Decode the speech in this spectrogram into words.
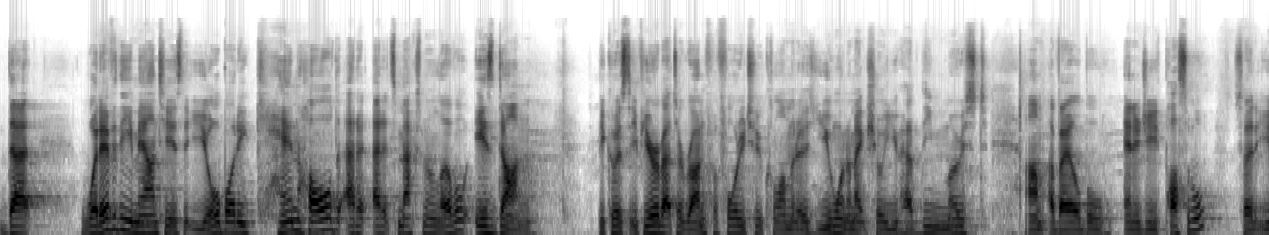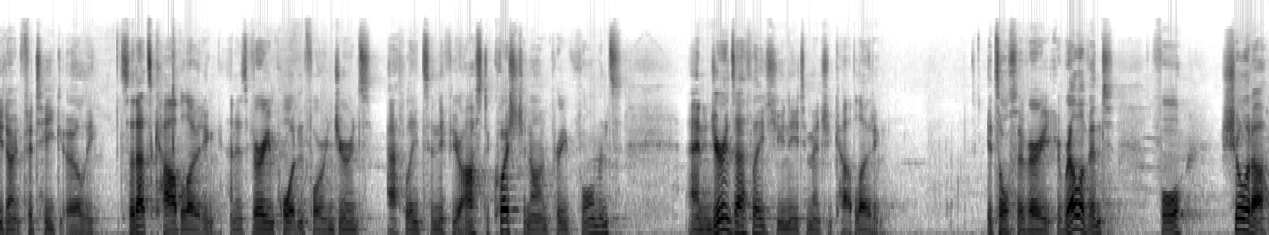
that whatever the amount is that your body can hold at, at its maximum level is done. Because if you're about to run for 42 kilometers, you want to make sure you have the most um, available energy possible so that you don't fatigue early. So that's carb loading, and it's very important for endurance athletes. And if you're asked a question on pre performance and endurance athletes, you need to mention carb loading. It's also very irrelevant for shorter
